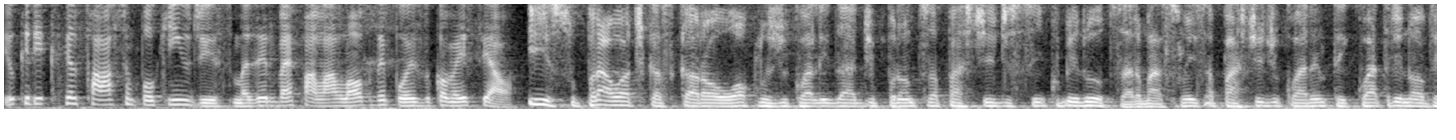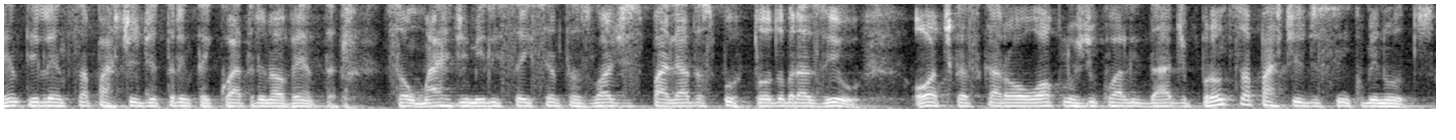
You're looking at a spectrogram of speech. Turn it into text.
Eu queria que ele falasse um pouquinho disso, mas ele vai falar logo depois do comercial. Isso, para Óticas Carol, óculos de qualidade prontos a partir de cinco minutos, armações a partir de quarenta e e lentes a partir de trinta e São mais de 1.600 lojas espalhadas por todo o Brasil. Óticas Carol, óculos de qualidade prontos a partir de cinco minutos.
